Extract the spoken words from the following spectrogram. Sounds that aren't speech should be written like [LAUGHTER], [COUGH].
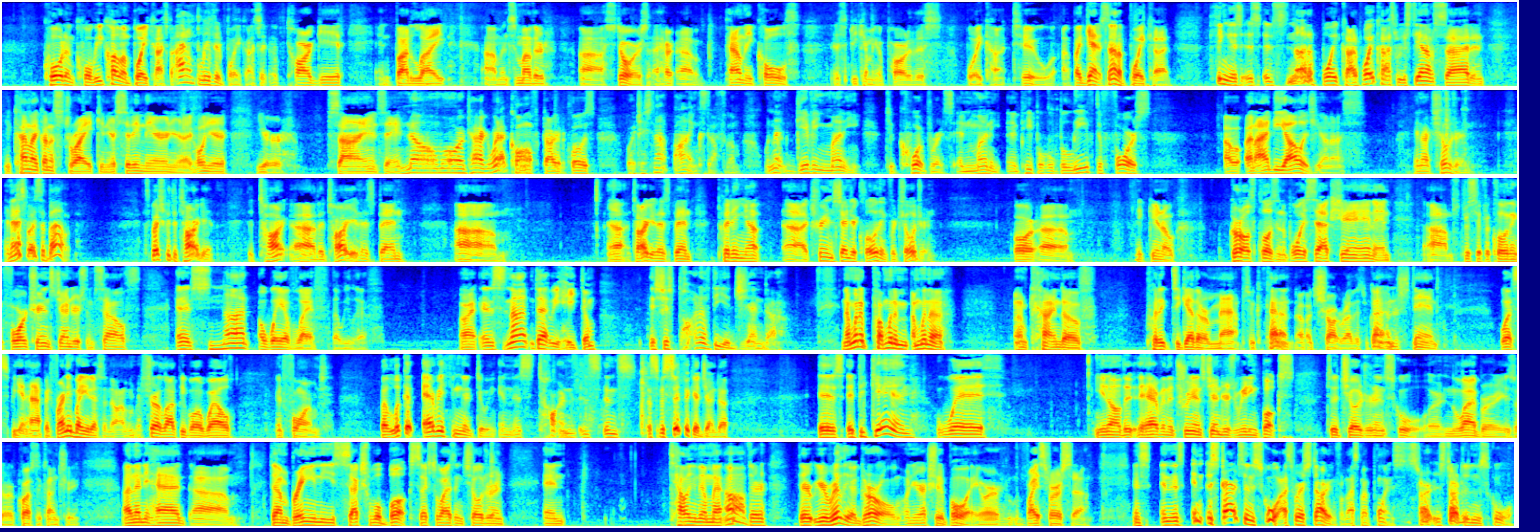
quote unquote, we call them boycotts, but I don't believe they're boycotts. Like Target and Bud Light um, and some other uh, stores. Heard, uh, apparently Kohl's is becoming a part of this boycott too. Uh, but again, it's not a boycott. The thing is, it's, it's not a boycott. A boycott's where you stand outside and you're kind of like on a strike and you're sitting there and you're like holding your your sign saying no more Target. We're not calling for Target to close. We're just not buying stuff from them. We're not giving money to corporates and money and people who believe to force a, an ideology on us and our children. And that's what it's about especially with the target. The tar uh, the target has been um, uh, Target has been putting up uh, transgender clothing for children, or um, like, you know, girls' clothes in the boys section, and um, specific clothing for transgenders themselves. And it's not a way of life that we live. All right, and it's not that we hate them; it's just part of the agenda. And I'm gonna, I'm gonna, I'm gonna I'm kind of putting together a map so we can kind of a chart rather so we kind of understand what's being happened. For anybody who doesn't know, I'm sure a lot of people are well informed. But look at everything they're doing in this, tar- in, in a specific agenda. Is it began with, you know, they, they having the transgenders reading books to children in school or in the libraries or across the country, and then you had um, them bringing these sexual books, sexualizing children, and telling them that oh they're they're you're really a girl when you're actually a boy, or vice versa. And, and it starts in school. That's where it's starting from. That's my point. It, start, it started in school,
